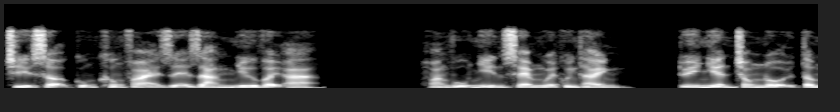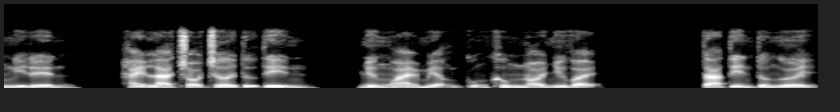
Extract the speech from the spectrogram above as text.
chỉ sợ cũng không phải dễ dàng như vậy a. Hoàng vũ nhìn xem nguyễn khuynh thành, tuy nhiên trong nội tâm nghĩ đến, hay là trò chơi tự tin, nhưng ngoài miệng cũng không nói như vậy. Ta tin tưởng ngươi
